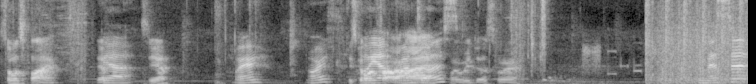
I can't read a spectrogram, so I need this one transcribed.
Someone's flying. Yep. Yeah. See him? Where? North? He's going oh, for yeah, our onto high. us. Where we just were. You missed it?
